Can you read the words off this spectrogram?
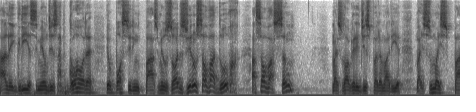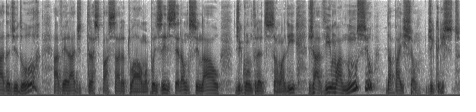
A alegria, Simeão diz: agora eu posso ir em paz, meus olhos viram o Salvador, a salvação. Mas logo ele diz para Maria: Mas uma espada de dor haverá de traspassar a tua alma, pois ele será um sinal de contradição. Ali já havia um anúncio da paixão de Cristo.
